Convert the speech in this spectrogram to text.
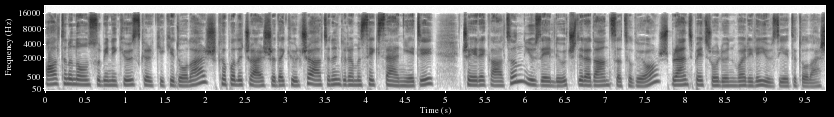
Altının onsu 1242 dolar, kapalı çarşıda külçe altının gramı 87, çeyrek altın 153 liradan satılıyor. Brent petrolün varili 107 dolar.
